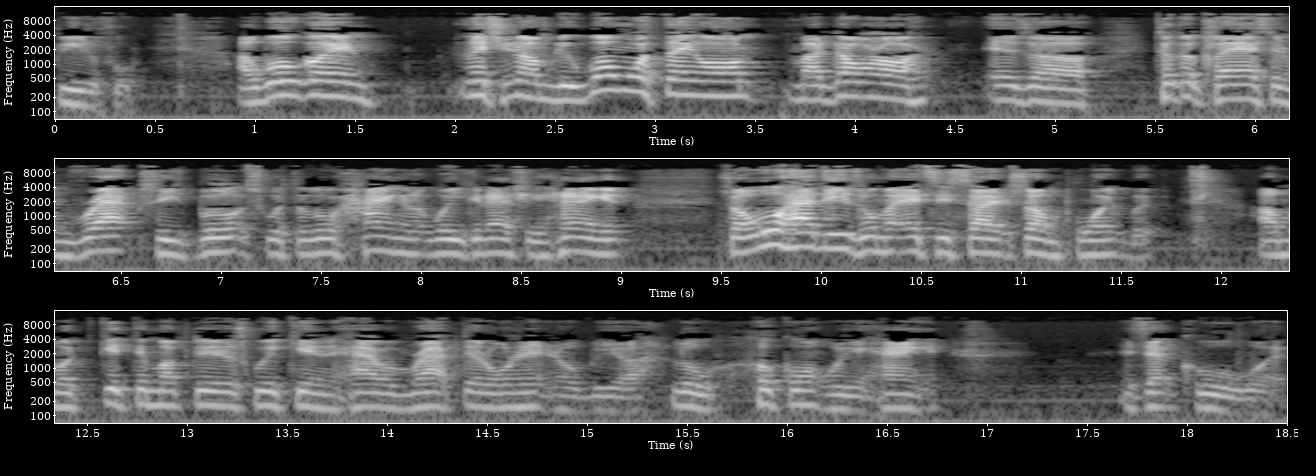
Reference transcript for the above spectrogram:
Beautiful. I will go ahead and let you know I'm gonna do one more thing on. My daughter is uh took a class and wraps these bullets with a little hanger where you can actually hang it. So we'll have these on my Etsy site at some point, but I'm gonna get them up there this weekend and have them wrapped that on it, and it'll be a little hook on it where you hang it. Is that cool? What?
